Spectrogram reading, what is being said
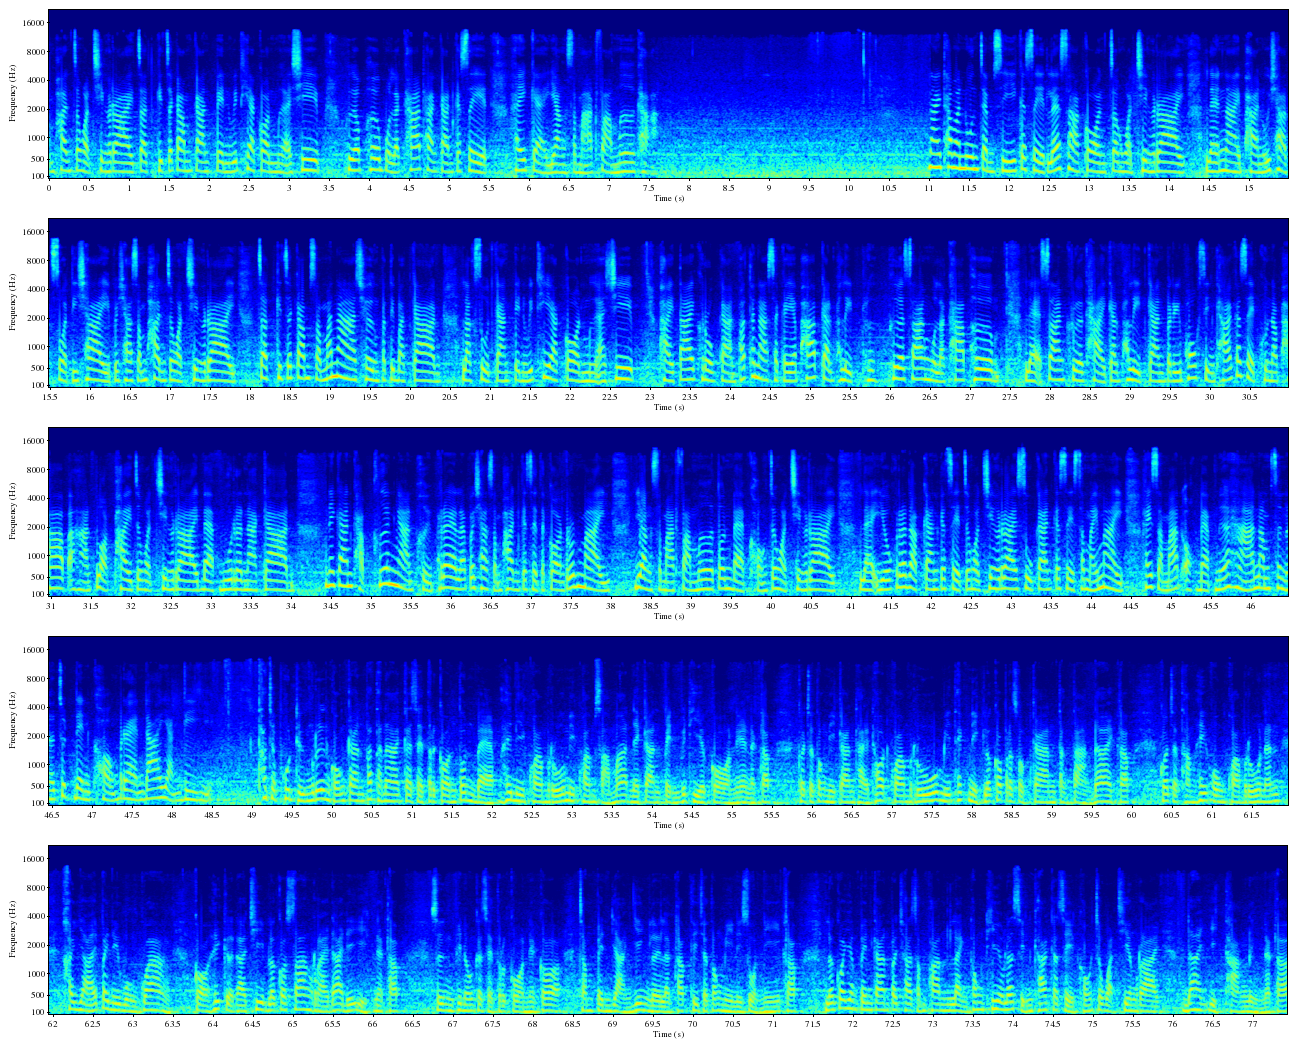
สัมพันธ์จังหวัดเชียงราย จัดกิจกรรมการเป็นวิทยากรมืออาชีพ เพื่อเพิ่มมูลค่าทางการเกษตร ให้แก่ยังสมาร์ทฟาร์มเมอร์ค่ะ นายธรรมนูญแจ่มศรีเกษตรและสหกรณ์จังหวัดเชียงราย และนายพานุชัดสวัสดิชัย ประชาสัมพันธ์จังหวัดเชียงราย จัดกิจกรรมสัมมนาเชิงปฏิบัติการ หลักสูตรการเป็นวิทยากรมืออาชีพ ภายใต้โครงการพัฒนาศักยภาพการผลิตเพื่อเพื่อสร้างมูลค่าเพิ่ม และสร้างเครือข่ายการผลิตการบริโภคสินค้าเกษตรคุณภาพ อาหารปลอดภัยจังหวัดเชียงราย แบบบูรณาการ ในการขับเคลื่อนงานเผยแพร่และประชาสัมพันธ์เกษตรกรรุ่นใหม่ อย่างสมาร์ทฟาร์มเมอร์ต้นแบบของจังหวัดเชียงรายและยกระดับการเกษตรจังหวัดเชียงรายสู่การเกษตรสมัยใหม่ ให้สามารถออกแบบเนื้อหานำเสนอจุดเด่นของแบรนด์ได้อย่างดี ถ้าจะพูดถึงเรื่องของการพัฒนาเกษตรกรต้นแบบ ให้มีความรู้มีความสามารถในการเป็นวิทยากรเนี่ยนะครับ ก็จะต้องมีการถ่ายทอดความรู้มีเทคนิคแล้วก็ประสบการณ์ต่างๆ ได้ครับ ก็จะทำให้องค์ความรู้นั้นขยายไปในวงกว้าง ก่อให้เกิดอาชีพแล้วก็สร้างรายได้ได้อีกนะครับ ซึ่งพี่น้องเกษตรกรเนี่ยก็จำเป็นอย่างยิ่งเลยแหละครับ ที่จะต้องมีในส่วนนี้ครับแล้วก็ยังเป็นการประชาสัมพันธ์แหล่งท่องเที่ยวและสินค้าเกษตรของจังหวัดเชียงรายได้อีกทางหนึ่งนะครับ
